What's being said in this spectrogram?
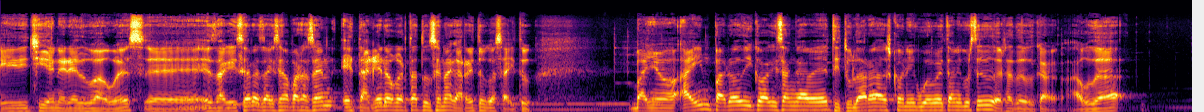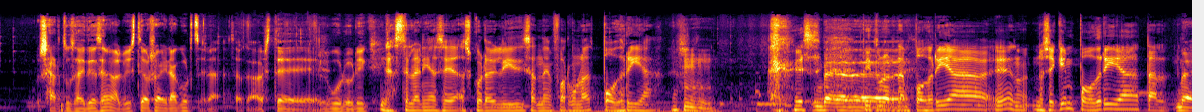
iritsien eredu hau, ez? E, ez da gizera, ez da gizera pasazen, eta gero gertatu zena garrituko zaitu. Baina hain parodikoak izan gabe, titularra askonik webetan ikuste dut, esate dut, hau da, sartu zaitezen albiste oso irakurtzera. Ez dauka, beste helbururik. Gaztelania ze asko erabili izan den formula, podria. Bai, bai, bai. titulartan podria, eh? no, no sé quién podria, tal. Bai.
